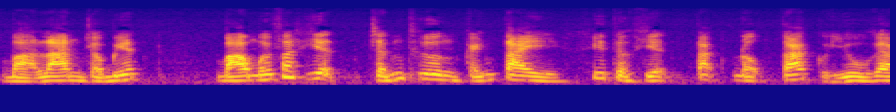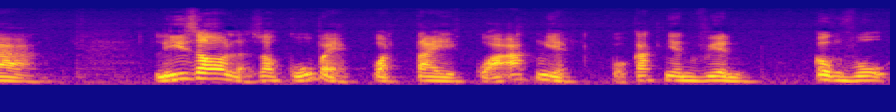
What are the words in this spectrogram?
bà Lan cho biết bà mới phát hiện chấn thương cánh tay khi thực hiện tác động tác của yoga. Lý do là do cú bẻ quạt tay quá ác nghiệt của các nhân viên công vụ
